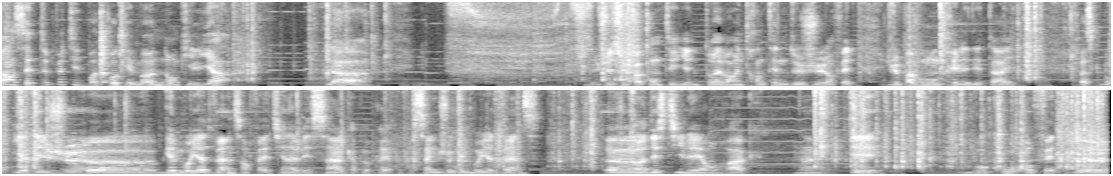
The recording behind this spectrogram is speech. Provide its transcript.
Dans cette petite boîte Pokémon, donc il y a la. Je ne suis pas compté, il doit y avoir une trentaine de jeux en fait. Je vais pas vous montrer les détails. Parce que bon, il y a des jeux euh, Game Boy Advance en fait, il y en avait 5 à peu près, à peu près 5 jeux Game Boy Advance, des stylets en vrac, et beaucoup en fait de,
